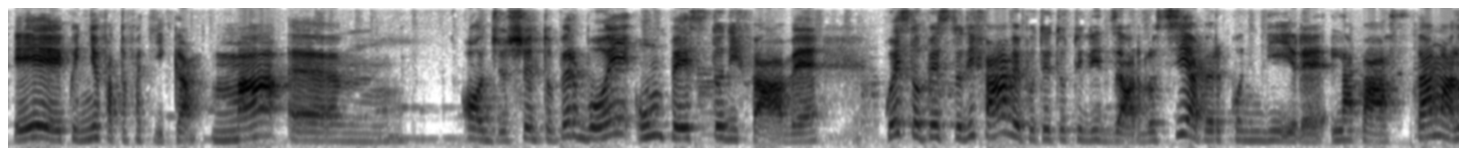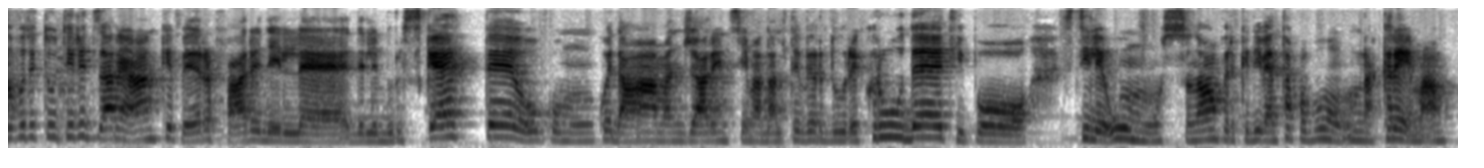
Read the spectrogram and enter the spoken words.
e quindi ho fatto fatica. Ma ehm, oggi ho scelto per voi un pesto di fave questo pesto di fave potete utilizzarlo sia per condire la pasta, ma lo potete utilizzare anche per fare delle, delle bruschette o comunque da mangiare insieme ad altre verdure crude, tipo stile hummus, no? Perché diventa proprio una crema.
